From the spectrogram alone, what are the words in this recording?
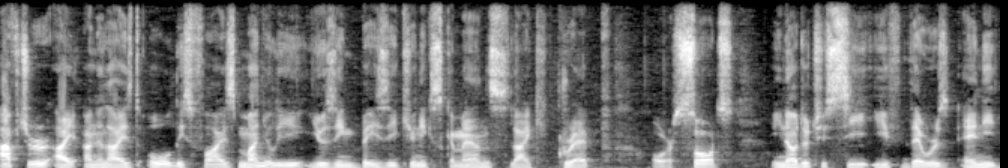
After I analyzed all these files manually using basic Unix commands like grep or sort in order to see if there was any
